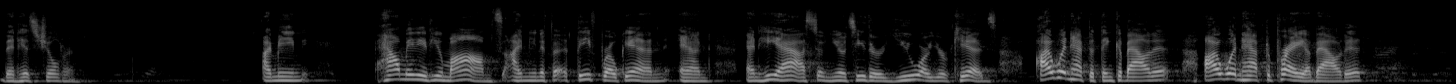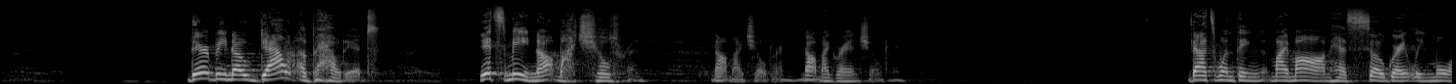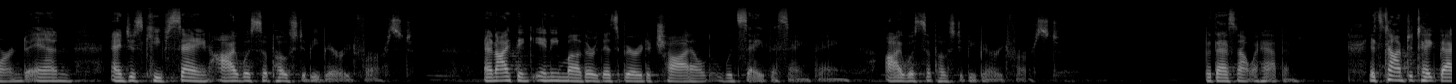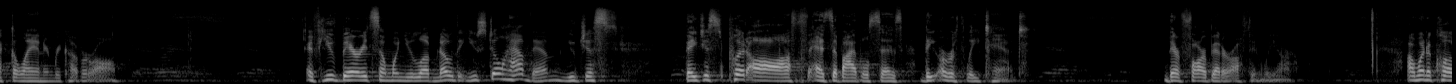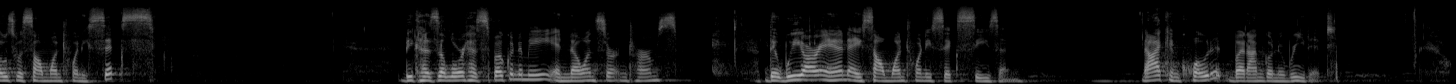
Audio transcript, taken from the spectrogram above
than his children? I mean, how many of you moms, I mean, if a thief broke in and and he asked, and you know, it's either you or your kids, I wouldn't have to think about it. I wouldn't have to pray about it. There'd be no doubt about it. It's me, not my children. Not my children, not my grandchildren. That's one thing my mom has so greatly mourned and, and just keeps saying, I was supposed to be buried first. And I think any mother that's buried a child would say the same thing. I was supposed to be buried first. But that's not what happened. It's time to take back the land and recover all. If you've buried someone you love, know that you still have them. You just, they just put off, as the Bible says, the earthly tent they're far better off than we are. I want to close with Psalm 126 because the Lord has spoken to me in no uncertain terms that we are in a Psalm 126 season. Now I can quote it, but I'm going to read it.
